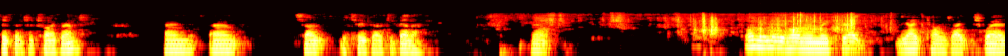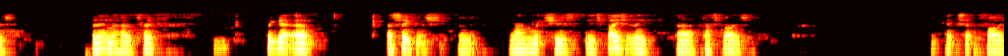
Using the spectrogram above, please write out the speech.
sequence of trigrams and um, so the two go together. Now when we move on and we create the 8 times 8 squares within the Ho Tu we get a, a sequence run which is, is basically uh, plus 5s except 5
